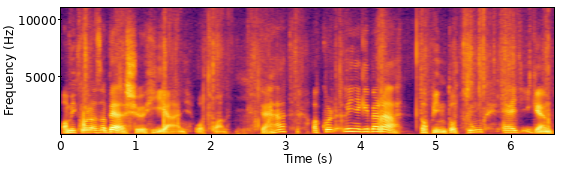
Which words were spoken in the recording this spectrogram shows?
amikor az a belső hiány ott van. Tehát akkor lényegében rá tapintottunk egy igen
